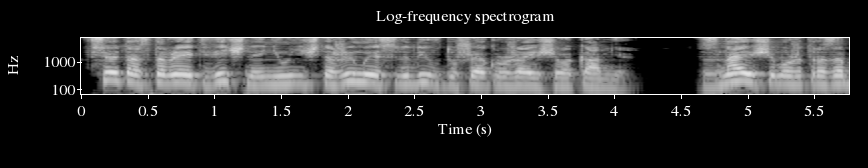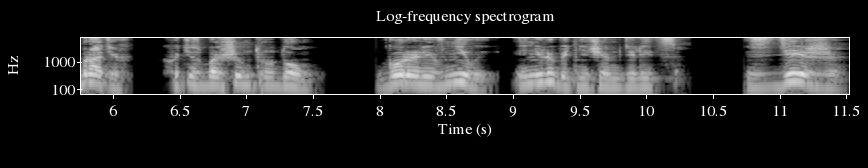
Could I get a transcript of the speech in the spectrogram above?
Все это оставляет вечные, неуничтожимые следы в душе окружающего камня. Знающий может разобрать их, хоть и с большим трудом. Горы ревнивы и не любят ничем делиться. Здесь же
